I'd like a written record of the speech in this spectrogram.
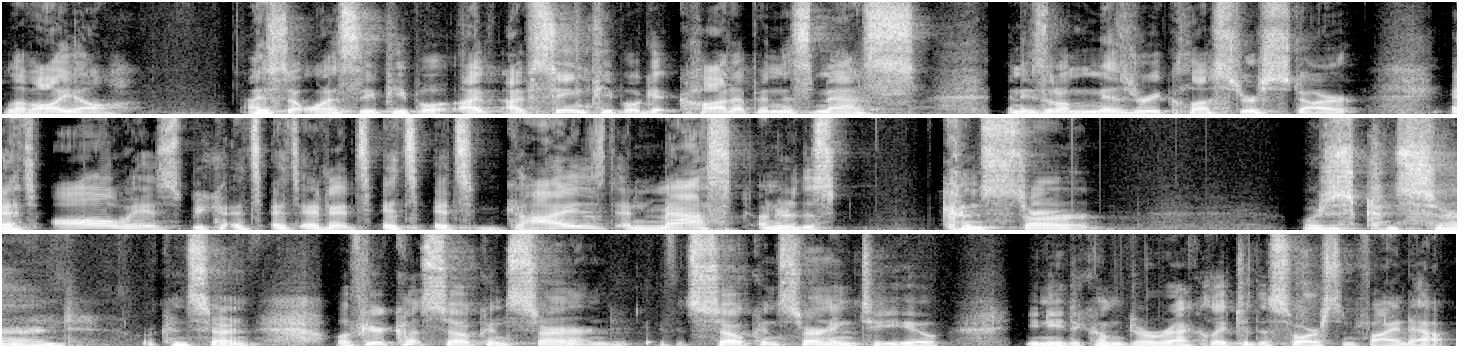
Love all y'all. I just don't want to see people. I've, I've seen people get caught up in this mess and these little misery clusters start. And it's always because it's, it's, and it's, it's, it's guised and masked under this concern. We're just concerned. We're concerned. Well, if you're so concerned, if it's so concerning to you, you need to come directly to the source and find out.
